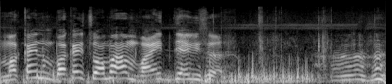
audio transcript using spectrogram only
મકાઈ ને બકાઈ ચોમા આમ વાઈ જ દેવી છે. હા હા.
